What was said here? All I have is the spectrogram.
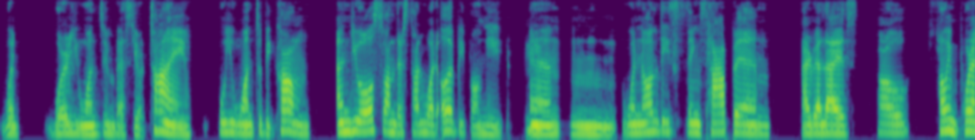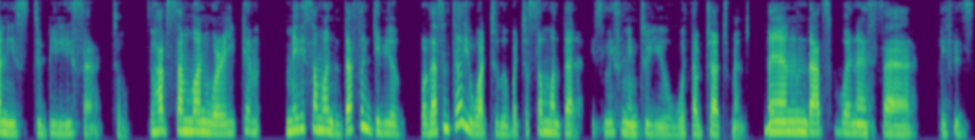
what where you want to invest your time, who you want to become. And you also understand what other people need. Mm. And mm, when all these things happen, I realized how how important it is to be listened to, to have someone where you can maybe someone that doesn't give you or doesn't tell you what to do, but just someone that is listening to you without judgment. And that's when I said, if it's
